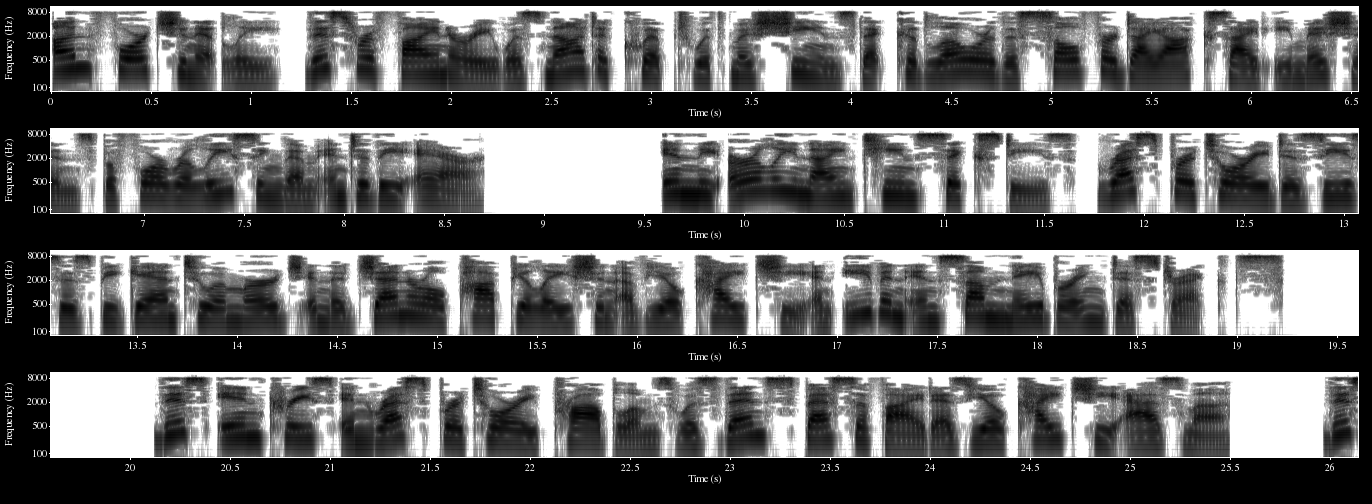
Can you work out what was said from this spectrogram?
Unfortunately, this refinery was not equipped with machines that could lower the sulfur dioxide emissions before releasing them into the air. In the early 1960s, respiratory diseases began to emerge in the general population of Yokkaichi and even in some neighboring districts. This increase in respiratory problems was then specified as Yokkaichi asthma. This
